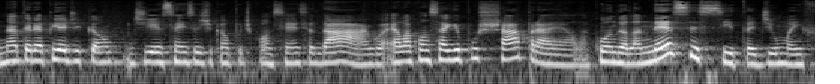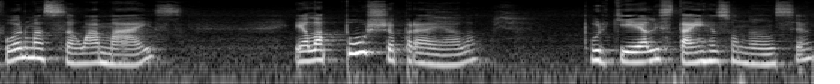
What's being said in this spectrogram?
na terapia de, campo, de essências de campo de consciência da água, ela consegue puxar para ela. Quando ela necessita de uma informação a mais, ela puxa para ela, porque ela está em ressonância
